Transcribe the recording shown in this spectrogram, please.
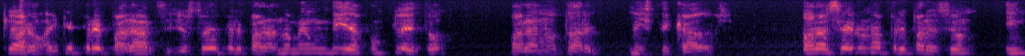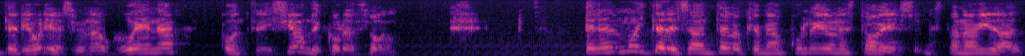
Claro, hay que prepararse. Yo estoy preparándome un día completo para anotar mis pecados, para hacer una preparación interior y hacer una buena contrición de corazón. Pero es muy interesante lo que me ha ocurrido en esta vez, en esta Navidad,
